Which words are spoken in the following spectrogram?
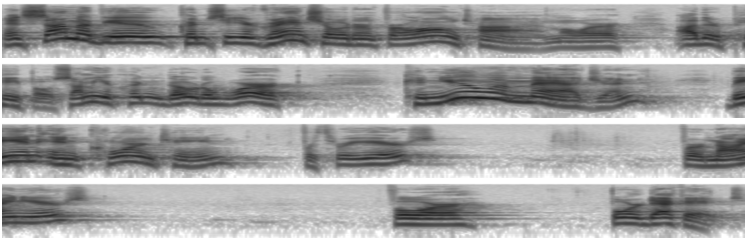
And some of you couldn't see your grandchildren for a long time or other people. Some of you couldn't go to work. Can you imagine being in quarantine for three years? For nine years? For four decades?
